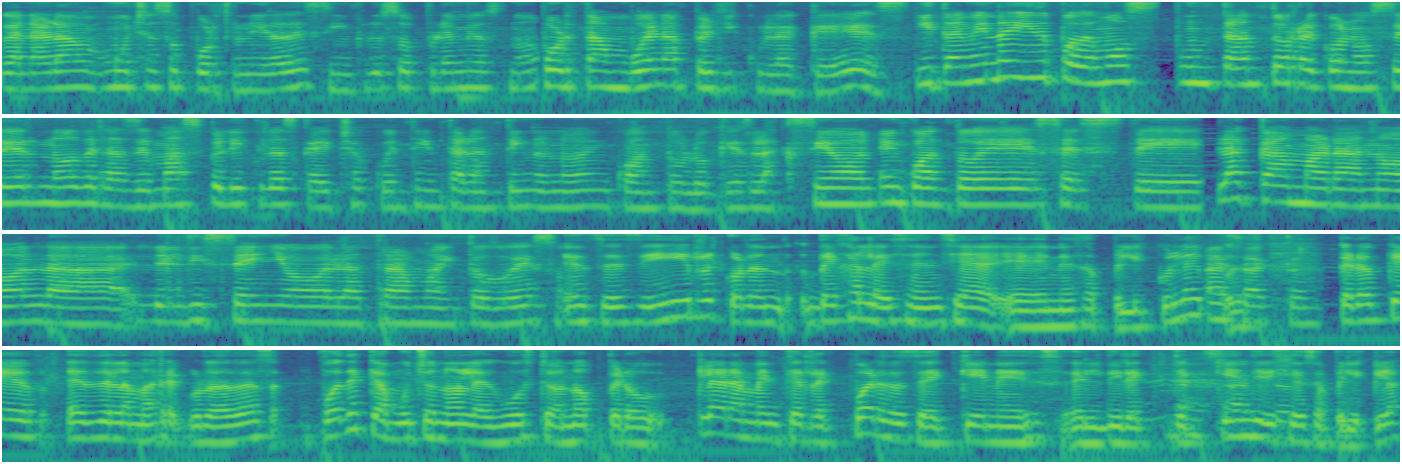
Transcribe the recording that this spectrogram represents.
Ganara muchas oportunidades, incluso premios, ¿no? Por tan buena película que es. Y también ahí podemos un tanto reconocer, ¿no? De las demás películas que ha hecho Quentin Tarantino, ¿no? En cuanto a lo que es la acción, en cuanto es este la cámara, ¿no? La, el diseño, la trama y todo eso. Es decir, recordando, deja la esencia en esa película y pues Exacto. creo que es de las más recordadas. Puede que a muchos no les guste o no, pero claramente recuerdas de quién es el director, quién dirigió esa película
